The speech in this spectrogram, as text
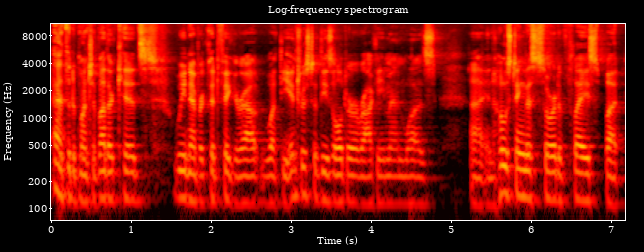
as did a bunch of other kids. We never could figure out what the interest of these older Iraqi men was uh, in hosting this sort of place, but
